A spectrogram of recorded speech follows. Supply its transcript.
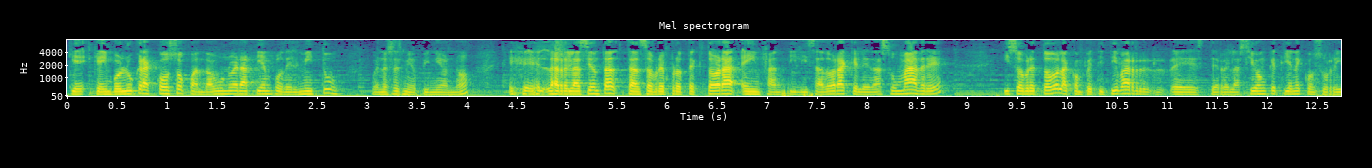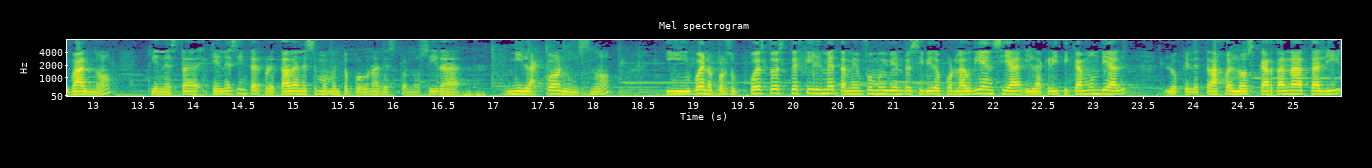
que, que involucra acoso cuando aún no era tiempo del Me Too. Bueno, esa es mi opinión, ¿no? Eh, la relación tan, tan sobreprotectora e infantilizadora que le da su madre y sobre todo la competitiva este, relación que tiene con su rival, ¿no? Quien, está, quien es interpretada en ese momento por una desconocida Mila Kunis, ¿no? Y bueno, por supuesto, este filme también fue muy bien recibido por la audiencia y la crítica mundial, lo que le trajo el Oscar a Natalie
